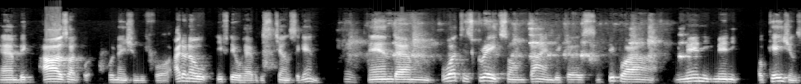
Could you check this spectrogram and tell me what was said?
And be, as I, we mentioned before, I don't know if they will have this chance again. Mm. And um, what is great sometimes because people are many many occasions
